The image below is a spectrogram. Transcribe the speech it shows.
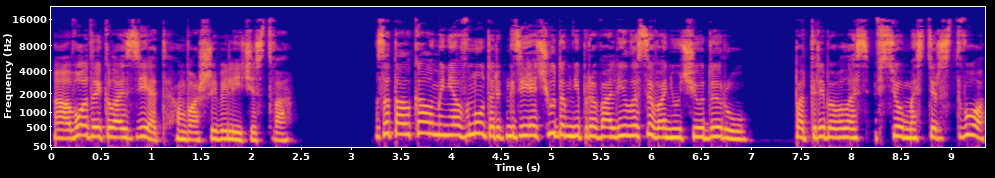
«А вот и клозет, ваше величество!» Затолкал меня внутрь, где я чудом не провалилась в вонючую дыру. Потребовалось все мастерство,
